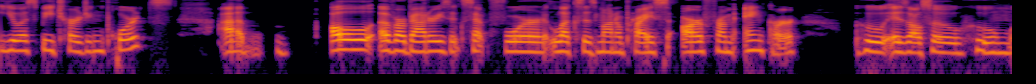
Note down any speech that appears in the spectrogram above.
USB charging ports. Uh, all of our batteries except for Lux's Monoprice are from Anker, who is also whom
